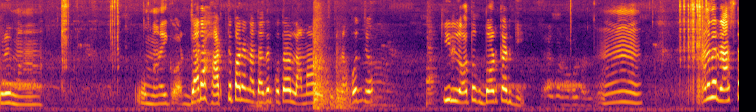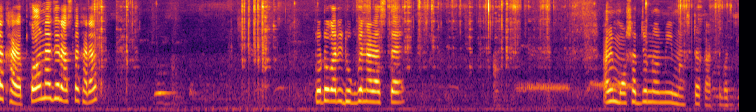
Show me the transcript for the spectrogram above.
ওরে মা ও মাই গড যারা হাঁটতে পারে না তাদের কোথাও লামা উচিত না বুঝছ? কি অত দরকার কি? আমাদের রাস্তা খারাপ কও না যে রাস্তা খারাপ? টোটো গাড়ি ঢুকবে না রাস্তায়। আমি মশার জন্য আমি মাছটা কাটতে পারছি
